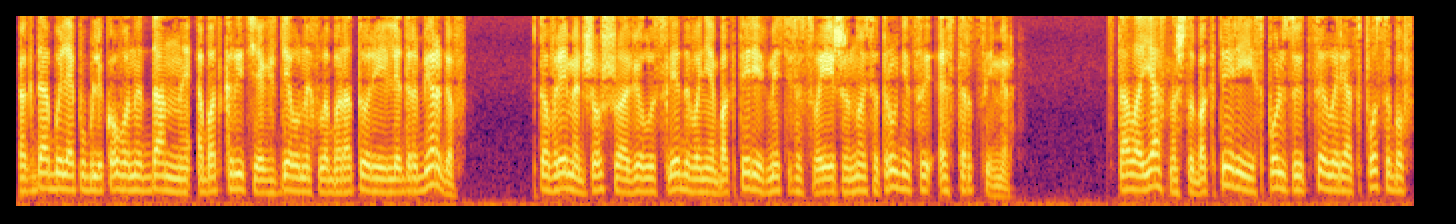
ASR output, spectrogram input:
когда были опубликованы данные об открытиях, сделанных в лаборатории Ледербергов, в то время Джошуа вел исследования бактерий вместе со своей женой-сотрудницей Эстер Циммер. Стало ясно, что бактерии используют целый ряд способов,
